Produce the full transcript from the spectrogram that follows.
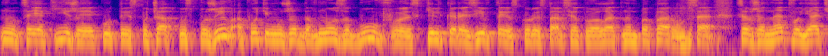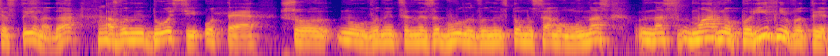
ну це як їжа, яку ти спочатку спожив, а потім уже давно забув, е, скільки разів ти скористався туалетним папером. Все, це вже не твоя частина, да? а вони досі оте, що ну вони це не забули. Вони в тому самому нас, нас марно порівнювати,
